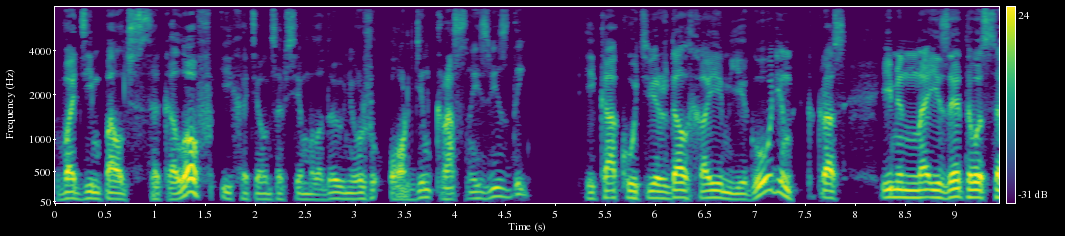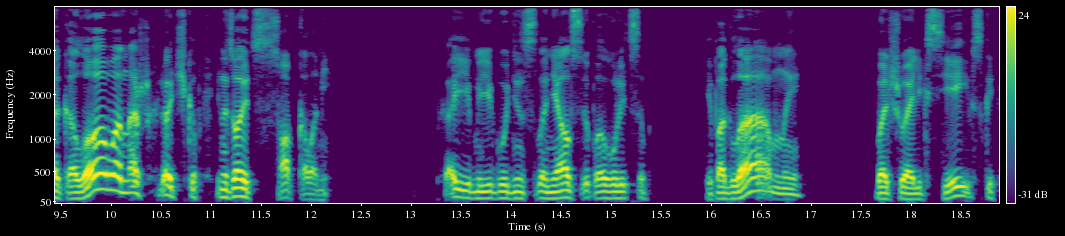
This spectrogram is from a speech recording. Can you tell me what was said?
Вадим Павлович Соколов, и хотя он совсем молодой, у него же орден Красной Звезды. И, как утверждал Хаим Ягудин, как раз именно из этого Соколова наших летчиков и называют соколами. Хаим Ягудин слонялся по улицам и по главной, Большой Алексеевской,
